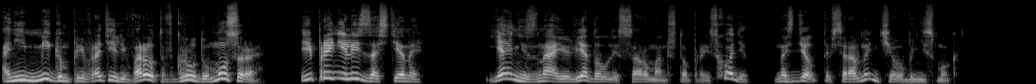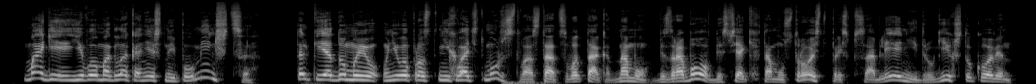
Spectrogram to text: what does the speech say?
Они мигом превратили ворота в груду мусора и принялись за стены. Я не знаю, ведал ли Саруман, что происходит, но сделать-то все равно ничего бы не смог. Магия его могла, конечно, и поуменьшиться, только я думаю, у него просто не хватит мужества остаться вот так одному, без рабов, без всяких там устройств, приспособлений и других штуковин.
